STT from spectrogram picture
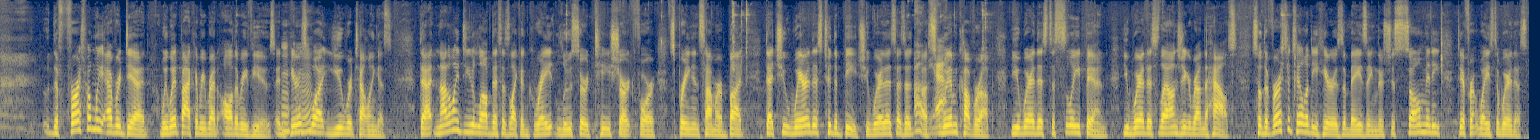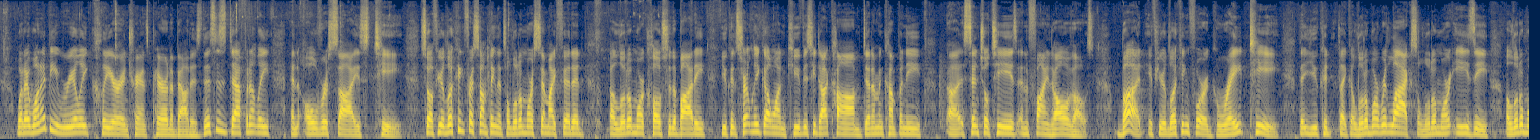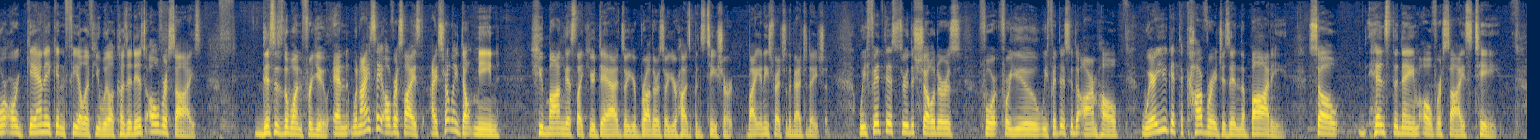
the first one we ever did, we went back and we read all the reviews. And mm -hmm. here's mm-hmm. what you were telling us that not only do you love this as like a great looser t-shirt for spring and summer, but that you wear this to the beach. You wear this as a, oh, a yeah. swim cover up. You wear this to sleep in. You wear this lounging around the house. So the versatility here is amazing. There's just so many different ways to wear this. What I want to be really clear and transparent about is this is definitely an oversized tee. So if you're looking for something that's a little more semi-fitted, a little more close to the body, you can certainly go on QVC.com, Denim & Company, uh, essential tees and find all of those. But if you're looking for a great tee that you could like a little more relaxed, a little more easy, a little more organic in feel, if you will, because it is oversized, this is the one for you. And when I say oversized, I certainly don't mean humongous like your dad's or your brother's or your husband's t-shirt by any stretch of the imagination. We fit this through the shoulders for, for you. We fit this through the armhole. Where you get the coverage is in the body. So hence the name oversized tee.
